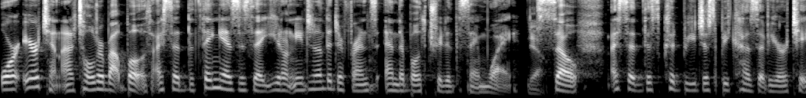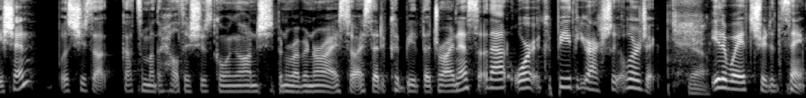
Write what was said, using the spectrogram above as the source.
or irritant. I told her about both. I said the thing is is that you don't need to know the difference, and they're both treated the same way. Yeah. So I said this could be just because of irritation. Well, she's uh, got some other health issues going on. She's been rubbing her eyes. So I said it could be the dryness of that, or it could be that you're actually allergic. Yeah. Either way, it's treated the same.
